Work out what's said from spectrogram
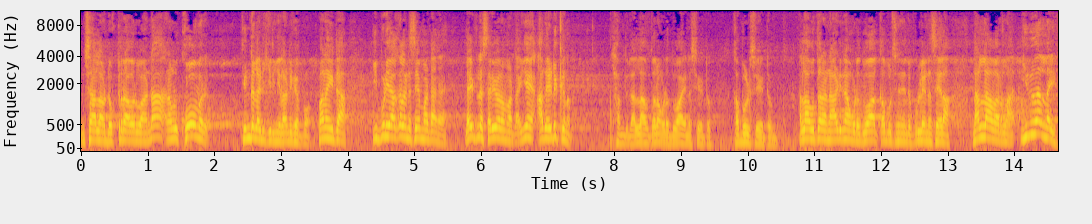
இன்ஷா டாக்டராக டாக்டரா வருவான்டா நம்மளுக்கு கோவம் வரும். கிண்டல் அடிக்கிறீங்களான்னு கேட்போம். பண்ணிக்கிட்டா இப்படி ஆக்கள் என்ன செய்ய மாட்டாங்க. லைஃப்பில் சரி வர மாட்டாங்க. ஏன்? அதை எடுக்கணும். அல்ஹம்துலில்லாஹ் அல்லாஹ் தாலா உங்களோட துவா என்ன செய்யட்டும்? கபூல் செய்யட்டும். அல்லாஹ் நாடினா உங்களோட துவா கபூல் செஞ்ச புள்ள என்ன செய்யலாம்? நல்லா வரலாம். இதுதான் லைஃப்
